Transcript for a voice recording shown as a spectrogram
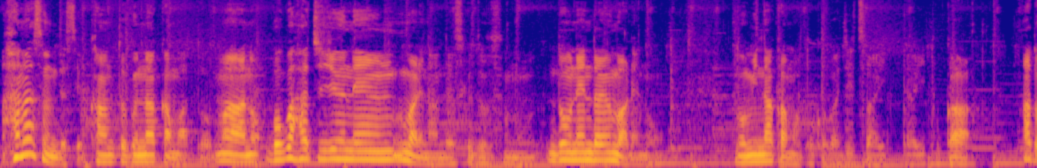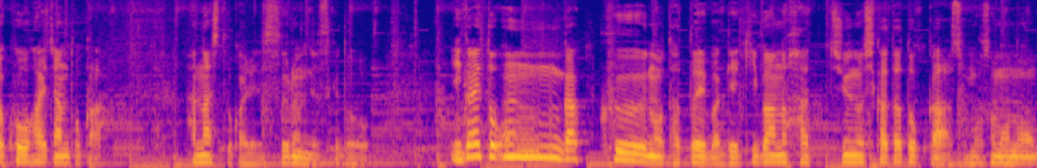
話すんですよ監督仲間と、まあ、あの僕80年生まれなんですけどその同年代生まれの飲み仲間とかが実はいたりとかあと後輩ちゃんとか話とかでするんですけど意外と音楽の例えば劇場の発注の仕方とかそもそもの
